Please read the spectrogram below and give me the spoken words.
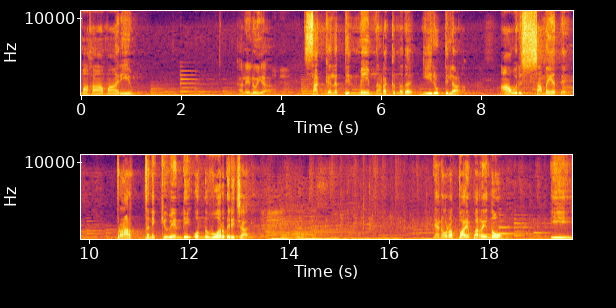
മഹാമാരിയും. അല്ലേലൂയ സകല തിന്മയും നടക്കുന്നത് ഇരുട്ടിലാണ്. ആ ഒരു സമയത്തെ പ്രാർത്ഥനയ്ക്ക് വേണ്ടി ഒന്ന് വേർതിരിച്ചാൽ. ഞാൻ ഉറപ്പായും പറയുന്നു ഈ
